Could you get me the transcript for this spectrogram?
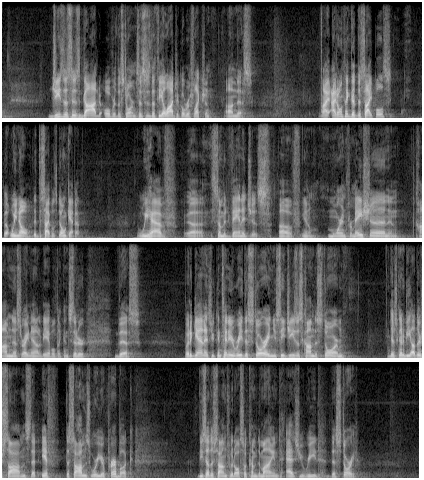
Jesus is God over the storms. This is the theological reflection on this. I, I don't think the disciples, we know the disciples don't get it. We have uh, some advantages of, you know, more information and calmness right now to be able to consider this. But again, as you continue to read the story and you see Jesus calm the storm, there's going to be other Psalms that, if the Psalms were your prayer book, these other Psalms would also come to mind as you read this story.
